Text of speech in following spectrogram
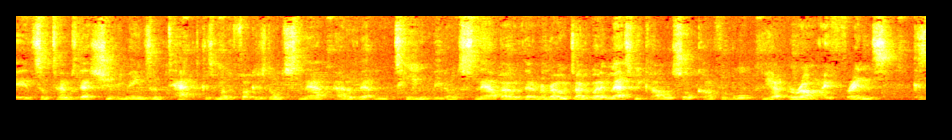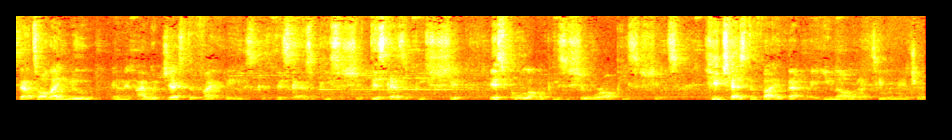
And sometimes that shit remains untapped because motherfuckers don't snap out of that routine. They don't snap out of that. Remember how we talked about it last week? How I was so comfortable Yeah. around my friends because that's all I knew, and I would justify things because this guy's a piece of shit. This guy's a piece of shit. It's cool. I'm a piece of shit. We're all piece of shits. You justify it that way, you know That's human nature.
